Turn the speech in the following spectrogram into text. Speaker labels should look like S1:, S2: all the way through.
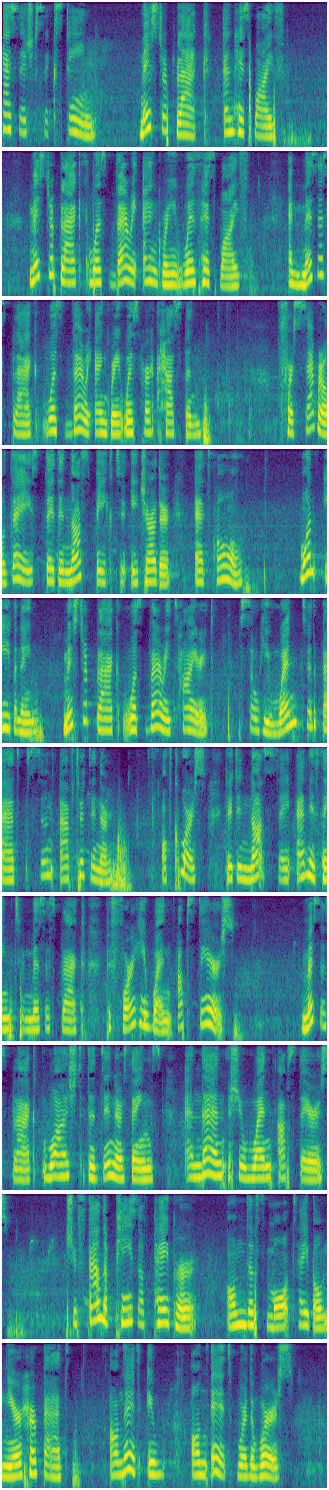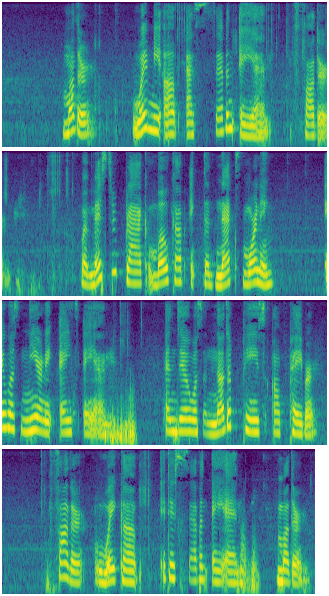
S1: Passage 16 Mr. Black and his wife. Mr. Black was very angry with his wife, and Mrs. Black was very angry with her husband. For several days they did not speak to each other at all. One evening, Mr. Black was very tired, so he went to the bed soon after dinner. Of course, they did not say anything to Mrs. Black before he went upstairs. Mrs. Black washed the dinner things and then she went upstairs. She found a piece of paper on the small table near her bed. On it, it on it were the words Mother, wake me up at 7 a.m. Father. When Mr. Black woke up the next morning, it was nearly 8 a.m., and there was another piece of paper. Father, wake up. It is 7 a.m. Mother,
